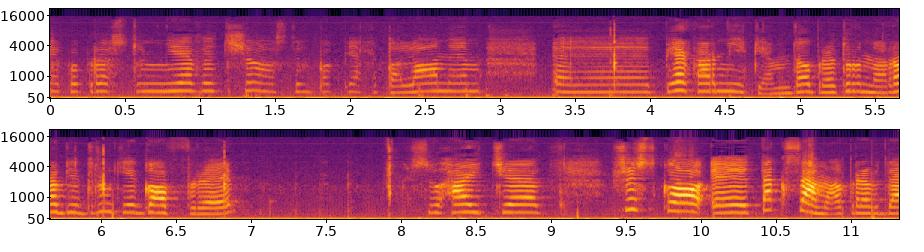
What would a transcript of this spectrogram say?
ja po prostu nie wytrzymam z tym popierdolonym e, piekarnikiem. Dobra, trudno, robię drugie gofry. Słuchajcie, wszystko e, tak samo, prawda?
